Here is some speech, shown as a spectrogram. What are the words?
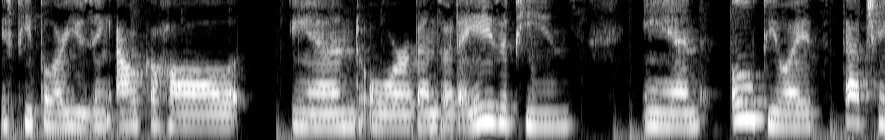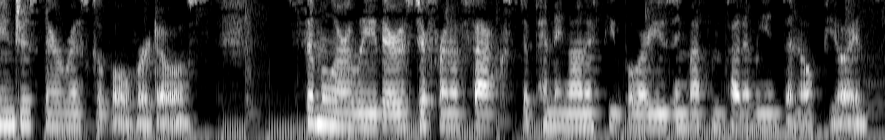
if people are using alcohol and or benzodiazepines and opioids, that changes their risk of overdose. similarly, there's different effects depending on if people are using methamphetamines and opioids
